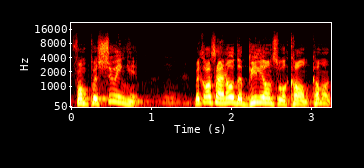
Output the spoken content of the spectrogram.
from pursuing him. Because I know the billions will come. Come on.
